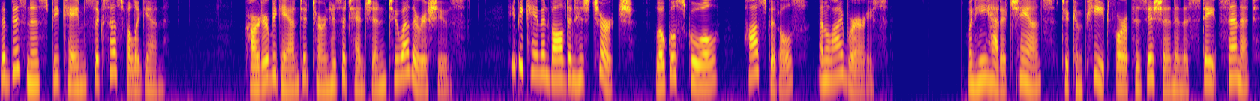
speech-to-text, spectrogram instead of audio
the business became successful again. Carter began to turn his attention to other issues. He became involved in his church, local school, hospitals, and libraries. When he had a chance to compete for a position in the state senate,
